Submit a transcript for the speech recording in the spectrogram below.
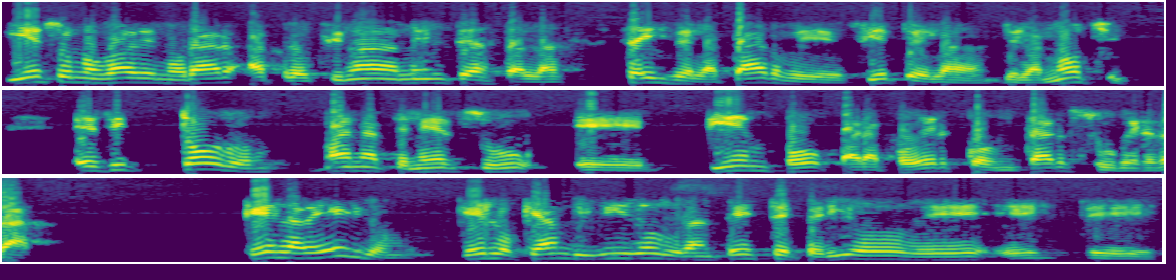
Y eso nos va a demorar aproximadamente hasta las seis de la tarde, siete de la, de la noche. Es decir, todos van a tener su eh, tiempo para poder contar su verdad, que es la de ellos, que es lo que han vivido durante este periodo de, este,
